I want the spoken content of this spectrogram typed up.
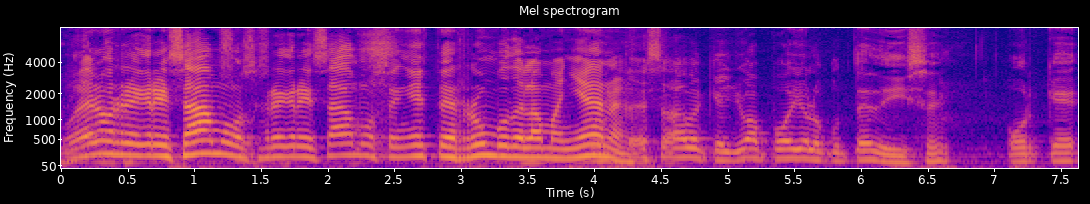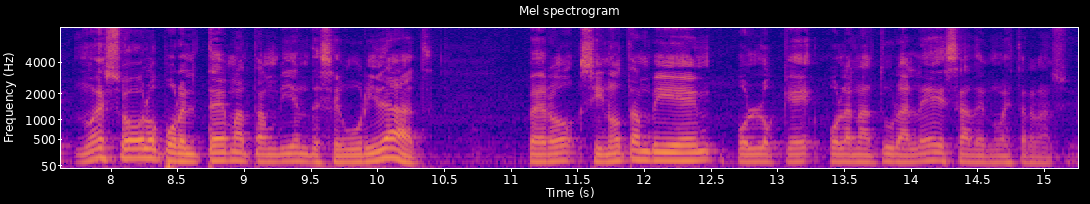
Bueno, regresamos, regresamos en este rumbo de la mañana. Usted sabe que yo apoyo lo que usted dice, porque no es solo por el tema también de seguridad, pero sino también por lo que, por la naturaleza de nuestra nación.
